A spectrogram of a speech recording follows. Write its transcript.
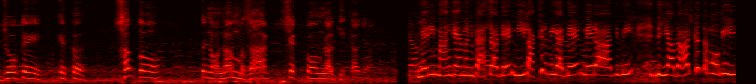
ਜੋ ਕਿ ਇੱਕ ਸਭ ਤੋਂ ਘਿਨੌਣਾ ਮਜ਼ਾਕ ਸਿੱਖ ਕੌਮ ਨਾਲ ਕੀਤਾ ਗਿਆ। ਮੇਰੀ ਮੰਗ ਹੈ ਮੈਨੂੰ ਪੈਸਾ ਦੇਣ 20 ਲੱਖ ਰੁਪਇਆ ਦੇਣ, ਮੇਰਾ ਆਦਮੀ ਦੀ ਯਾਦਾਸ਼ਤ ਖਤਮ ਹੋ ਗਈ।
